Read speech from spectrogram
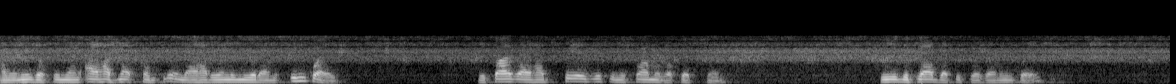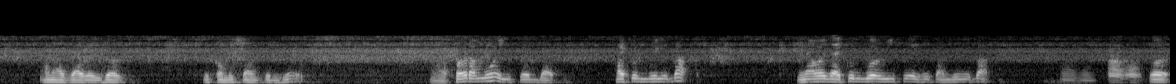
and in his opinion, I had not complained, I had only made an inquiry because I had phrased it in the form of a question. He declared that it was an inquiry and as a result, the commission couldn't hear it. Uh, furthermore, he said that I couldn't bring it back. In other words, I couldn't go rephrase it and bring it back. Mm-hmm. So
